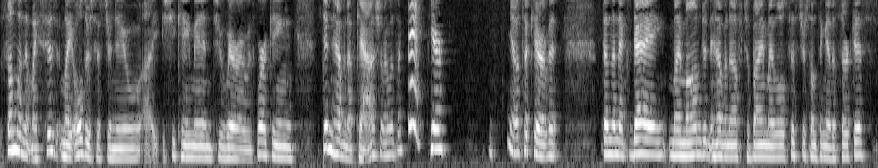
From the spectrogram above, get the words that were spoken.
someone that my sis, my older sister knew, I, she came in to where I was working, didn't have enough cash, and I was like, eh, here, you know, took care of it. Then the next day, my mom didn't have enough to buy my little sister something at a circus,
